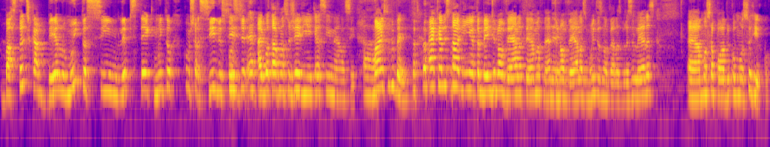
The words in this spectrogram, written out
bastante cabelo, muito assim, lipstick, muito, como chama? Cílios, Sim, é. aí botava uma sujeirinha que é assim nela, assim. Ah. Mas tudo bem. É aquela historinha também de novela, tema, né? É. De novelas, muitas novelas brasileiras. É, a moça pobre com o moço rico.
